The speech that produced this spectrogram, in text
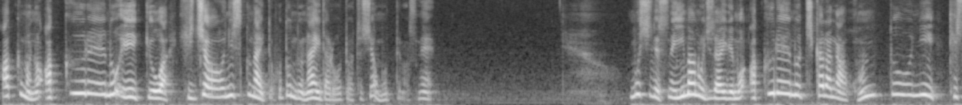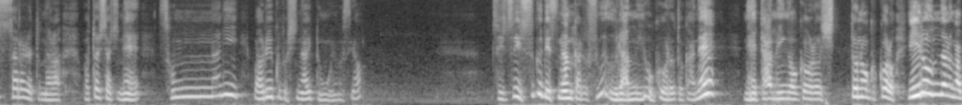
悪魔の悪霊の影響は非常に少ないとほとんどないだろうと私は思ってますね。もしですね今の時代でも悪霊の力が本当に消し去られたなら私たちねそんなに悪いことしないと思いますよ。ついついすぐですなんかすぐ恨み心とかね妬み心嫉妬の心いろんなのが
